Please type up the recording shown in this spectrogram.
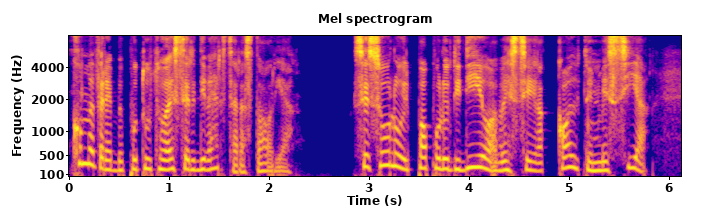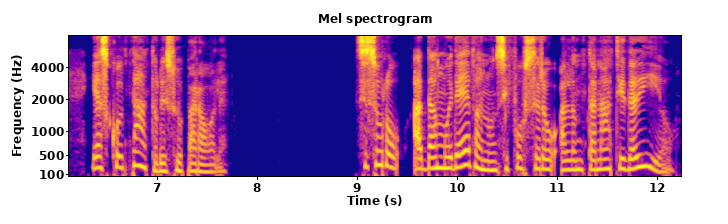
Come avrebbe potuto essere diversa la storia? Se solo il popolo di Dio avesse accolto il Messia e ascoltato le sue parole. Se solo Adamo ed Eva non si fossero allontanati da Dio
